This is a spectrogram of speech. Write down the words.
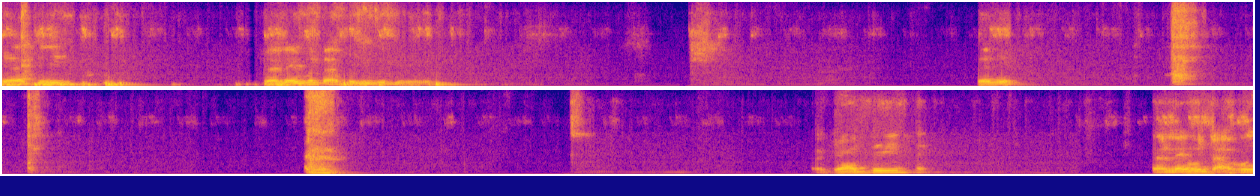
Kita jadi Tak lain pun tak boleh guna Tanya. Tak ada Tak lain pun tak apa.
